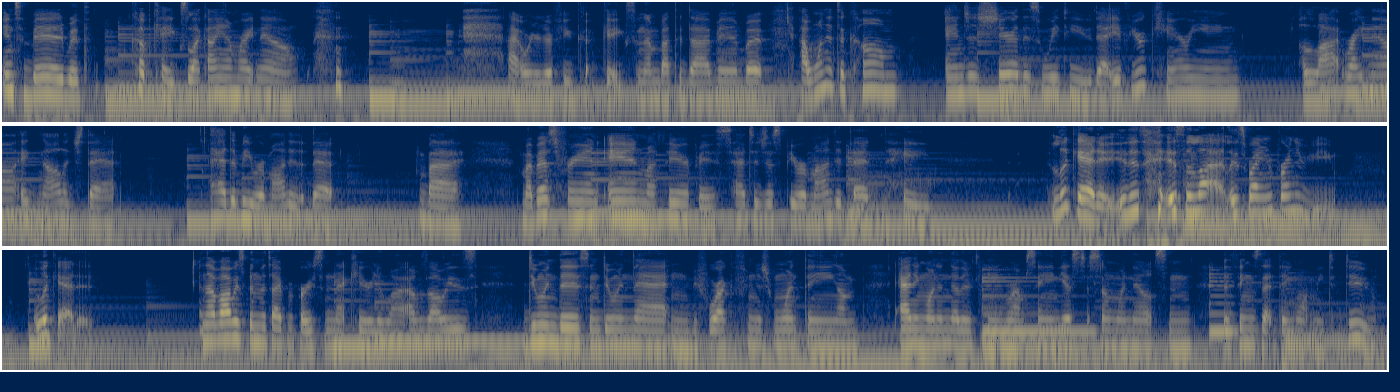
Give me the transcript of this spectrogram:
into bed with cupcakes like i am right now. I ordered a few cupcakes and i'm about to dive in but i wanted to come and just share this with you that if you're carrying a lot right now acknowledge that. I had to be reminded of that by my best friend and my therapist had to just be reminded that hey look at it. It is it's a lot. It's right in front of you. Look at it. And i've always been the type of person that carried a lot. I was always doing this and doing that and before i could finish one thing i'm adding on another thing or i'm saying yes to someone else and the things that they want me to do.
